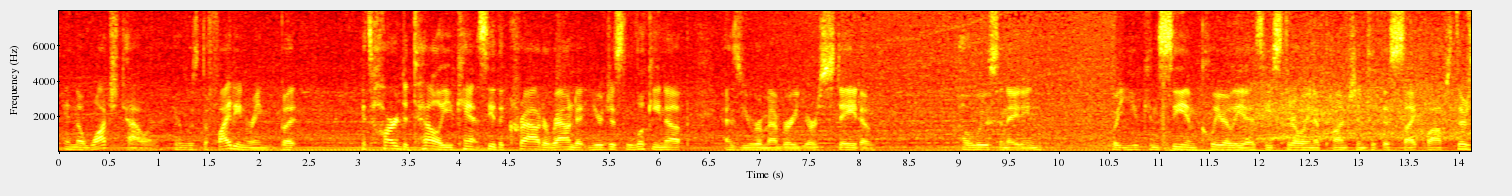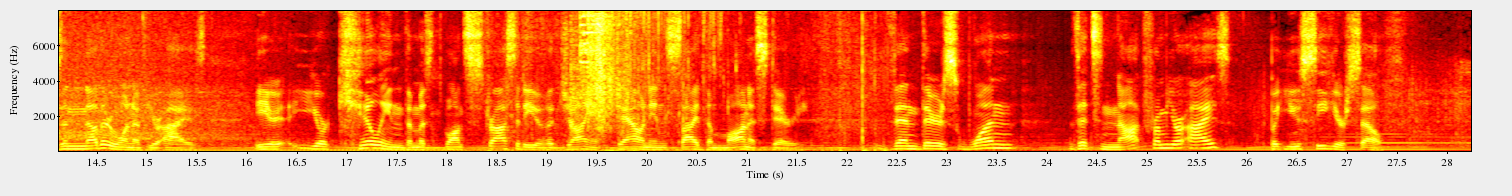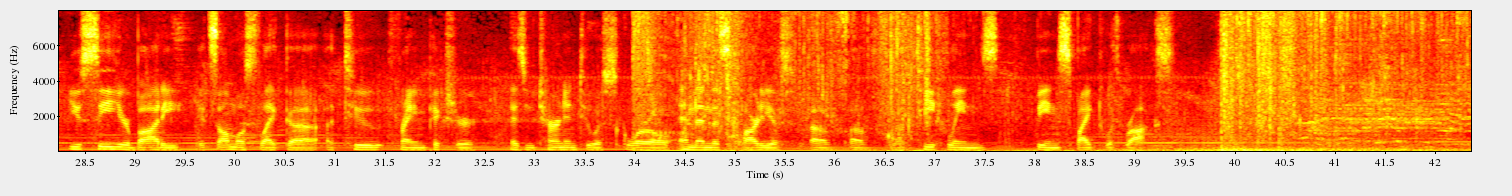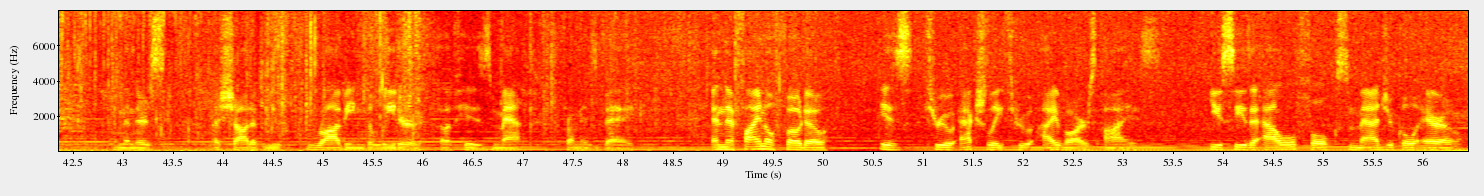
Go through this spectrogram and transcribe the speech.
in the watchtower. It was the fighting ring, but it's hard to tell. You can't see the crowd around it. You're just looking up as you remember your state of hallucinating. But you can see him clearly as he's throwing a punch into this Cyclops. There's another one of your eyes. You're, you're killing the monstrosity of a giant down inside the monastery. Then there's one that's not from your eyes, but you see yourself. You see your body. It's almost like a, a two frame picture as you turn into a squirrel, and then this party of, of, of, of tieflings being spiked with rocks. And then there's a shot of you robbing the leader of his map from his bag. And the final photo is through actually through Ivar's eyes. You see the owl folk's magical arrow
